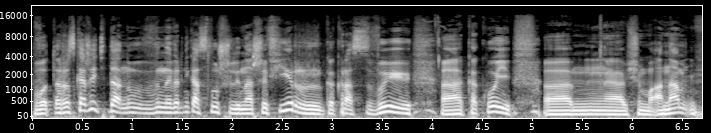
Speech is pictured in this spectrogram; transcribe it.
Вот, расскажите, да, ну, вы наверняка слушали наш эфир, как раз вы а, какой, а, в общем, а нам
